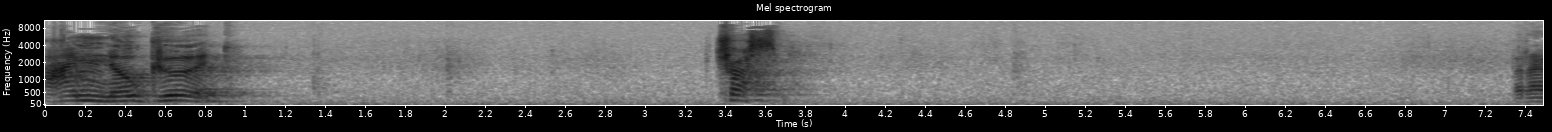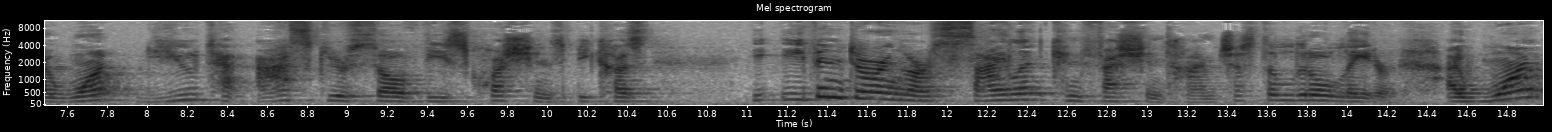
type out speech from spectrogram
I'm no good. Trust me. But I want you to ask yourself these questions because even during our silent confession time, just a little later, I want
